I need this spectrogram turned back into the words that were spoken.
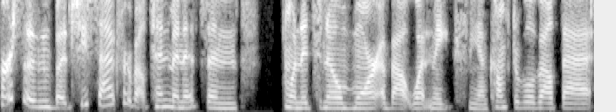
person, but she sat for about 10 minutes and wanted to know more about what makes me uncomfortable about that.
